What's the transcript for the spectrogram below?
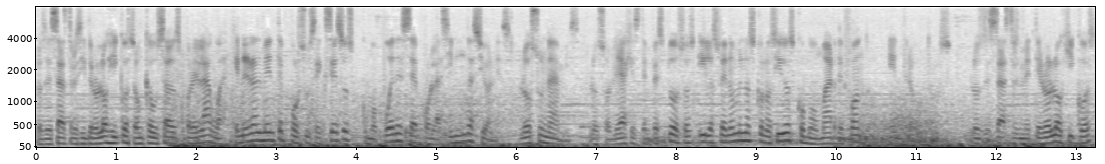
Los desastres hidrológicos son causados por el agua, generalmente por sus excesos como puede ser por las inundaciones, los tsunamis, los oleajes tempestuosos y los fenómenos conocidos como mar de fondo, entre otros. Los desastres meteorológicos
